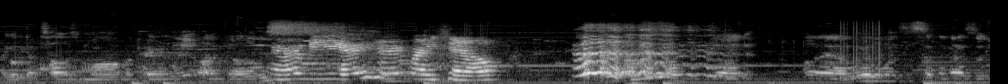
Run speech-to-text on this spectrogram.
gotta go tell his mom apparently. Oh no. This Mommy, I hurt myself. dead. Oh yeah, we're the ones that sent the message.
